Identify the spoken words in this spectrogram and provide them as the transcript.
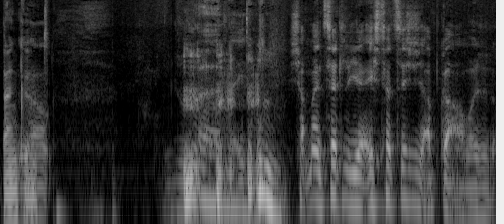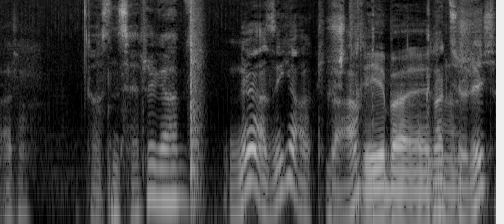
Danke. Ja. Ich habe meinen Zettel hier echt tatsächlich abgearbeitet, Alter. Du hast einen Zettel gehabt? Ja, sicher, klar. Streber, Alter. Natürlich.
